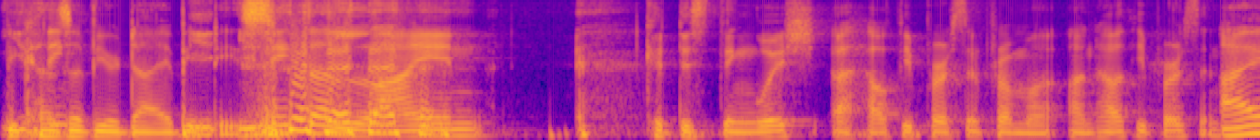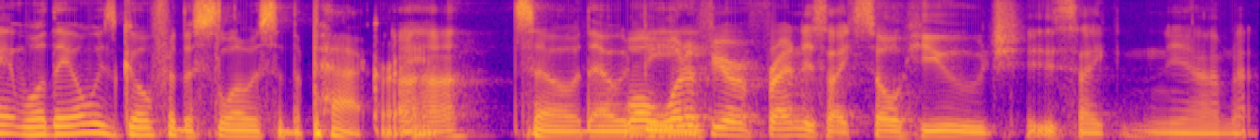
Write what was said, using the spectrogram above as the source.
You because think- of your You, you diabetes. think the lion could distinguish a healthy person from an unhealthy person? I well, they always go for the slowest of the pack, right? Uh-huh. So that would well, be. what if your friend is like so huge? It's like, yeah, I'm not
